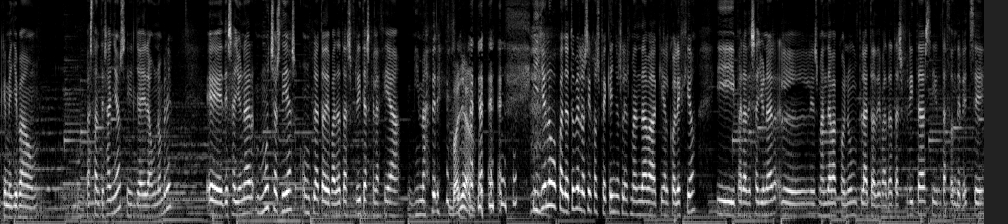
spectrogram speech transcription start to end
que me lleva un- bastantes años, y ya era un hombre, eh, desayunar muchos días un plato de patatas fritas que le hacía mi madre. Vaya. Y yo luego cuando tuve los hijos pequeños les mandaba aquí al colegio y para desayunar les mandaba con un plato de patatas fritas y un tazón de leche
